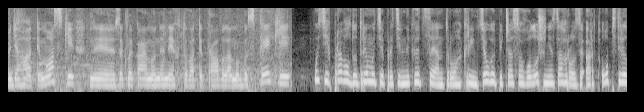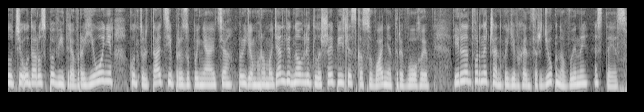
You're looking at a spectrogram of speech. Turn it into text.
одягати маски, не закликаємо не нехтувати правилами безпеки. Усіх правил дотримуються працівники центру. Крім цього, під час оголошення загрози артобстрілу чи удару з повітря в регіоні консультації призупиняються. Прийом громадян відновлюють лише після скасування тривоги. Ірина Творниченко, Євген Сердюк. Новини СТС.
